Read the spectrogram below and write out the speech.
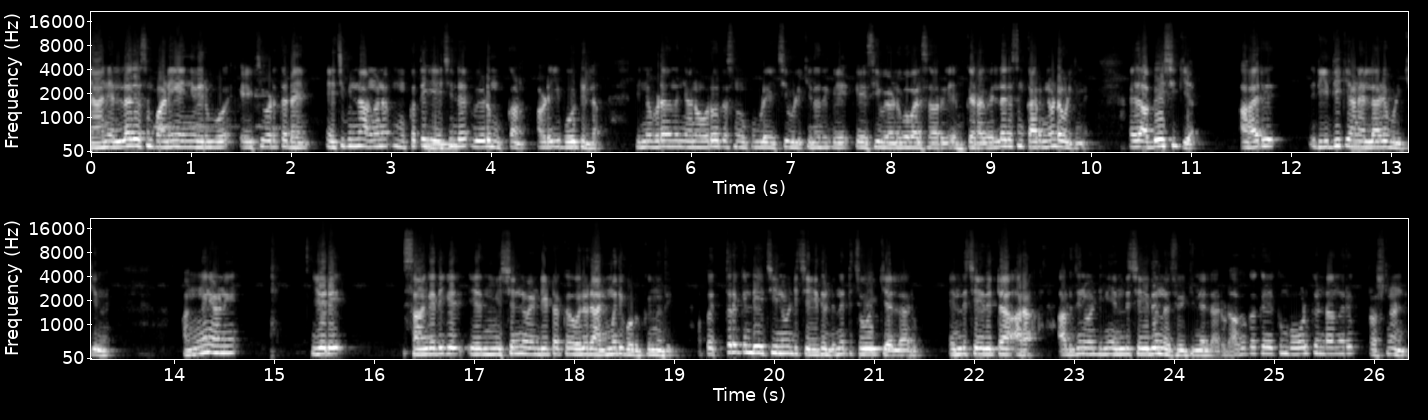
ഞാൻ എല്ലാ ദിവസം പണി കഴിഞ്ഞ് വരുമ്പോൾ ഏച്ചി ഇവിടുത്തെ ഡൈൻ ഏച്ചി പിന്നെ അങ്ങനെ മുക്കത്തേക്ക് ഏച്ചിന്റെ വീട് മുക്കാണ്. അവിടേക്ക് പോയിട്ടില്ല. പിന്നെ ഇവിടെ നിന്ന് ഞാൻ ഓരോ ദിവസം നോക്കുമ്പോൾ ഏച്ചി വിളിക്കുന്നത് K- C Venugopal sir M K Raghav എല്ലാ ദിവസം കരഞ്ഞോണ്ട് വിളിക്കുന്നത് അതായത് അപേക്ഷിക്കുക. ആ ഒരു രീതിക്കാണ് എല്ലാവരും വിളിക്കുന്നത് അങ്ങനെയാണ് ഈ ഒരു സാങ്കേതിക മിഷന് വേണ്ടിയിട്ടൊക്കെ ഒരു അനുമതി കൊടുക്കുന്നത്. അപ്പോൾ ഇത്രയ്ക്ക് എന്റെ വേണ്ടി ചെയ്തിട്ടുണ്ട്. എന്നിട്ട് ചോദിക്കുക എല്ലാവരും. എന്ത് ചെയ്തിട്ട് അർജുന് വേണ്ടി നീ എന്ത് ചെയ്തെന്നാണ് ചോദിക്കുന്നത് എല്ലാവരോടും. അതൊക്കെ കേൾക്കുമ്പോൾ ഓൾക്ക് ഉണ്ടാകുന്ന ഒരു പ്രശ്നമുണ്ട്.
